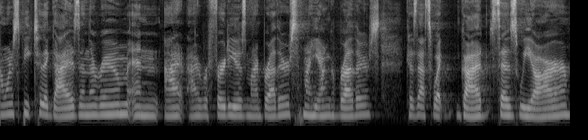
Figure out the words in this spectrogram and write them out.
I want to speak to the guys in the room, and I, I refer to you as my brothers, my younger brothers, because that's what God says we are.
